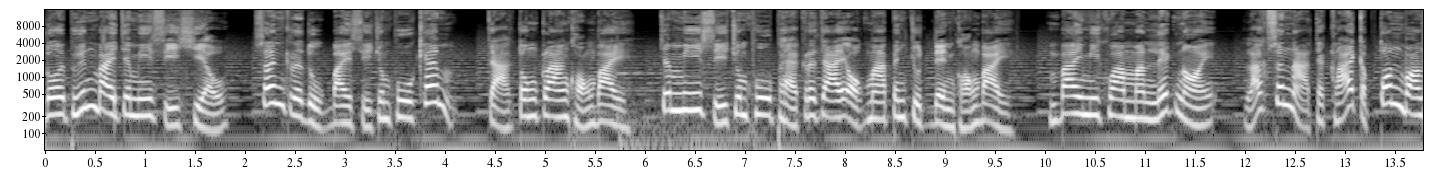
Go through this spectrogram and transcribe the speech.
โดยพื้นใบจะมีสีเขียว เส้นกระดูกใบสีชมพูเข้ม จากตรงกลางของใบ จะมีสีชมพูแผ่กระจายออกมาเป็นจุดเด่นของใบ ใบมีความมันเล็กน้อย ลักษณะจะคล้ายกับต้นบอน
